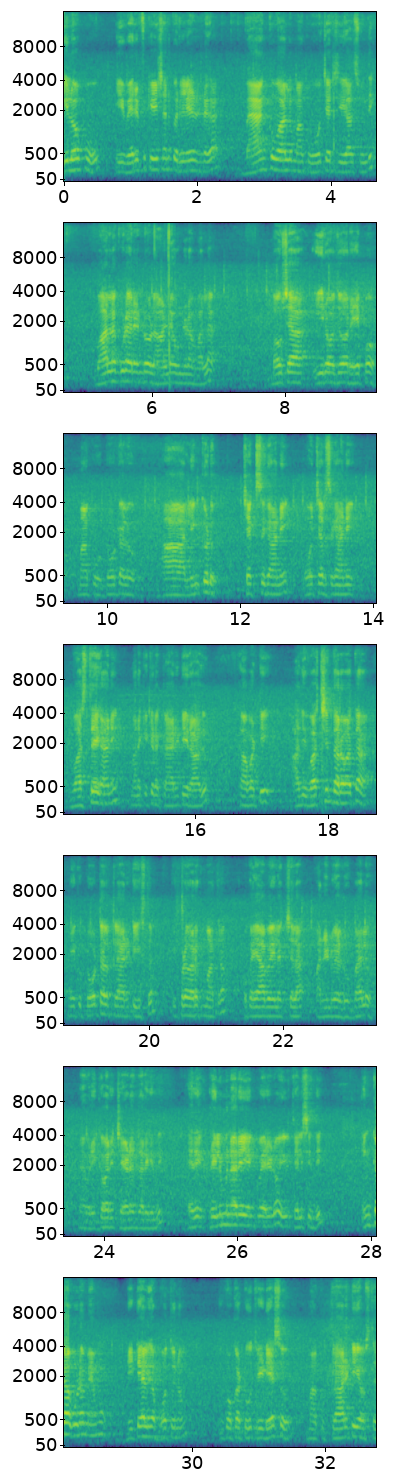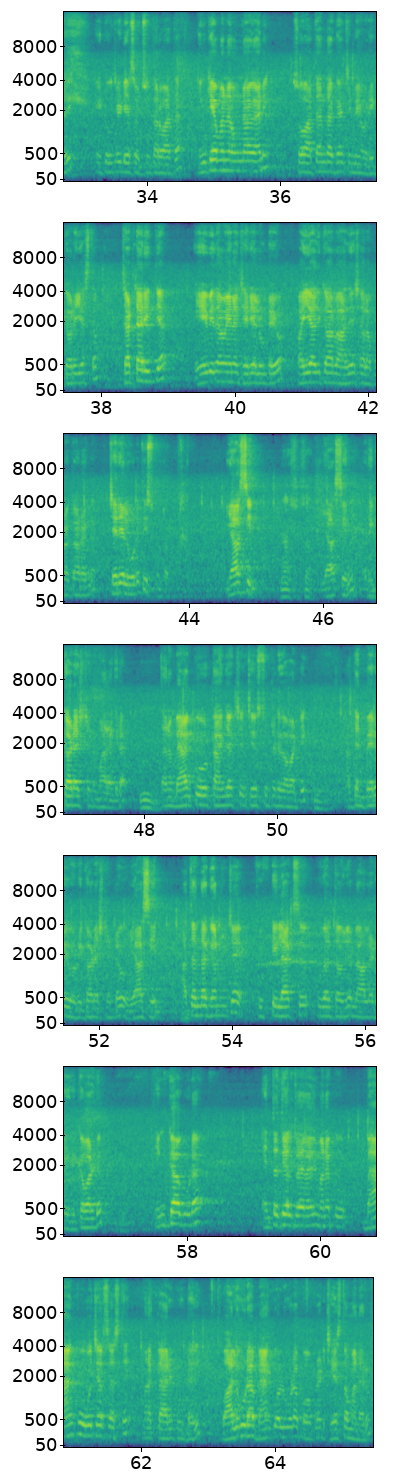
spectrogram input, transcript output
ఈలోపు ఈ వెరిఫికేషన్కు రిలేటెడ్గా బ్యాంకు వాళ్ళు మాకు ఓచర్ చేయాల్సి ఉంది. వాళ్ళకు కూడా రెండు రోజులు హాలిడే ఉండడం వల్ల బహుశా ఈరోజో రేపో మాకు టోటల్ ఆ లింక్డ్ చెక్స్ కానీ ఓచర్స్ కానీ వస్తే కానీ మనకి ఇక్కడ క్లారిటీ రాదు. కాబట్టి అది వచ్చిన తర్వాత మీకు టోటల్ క్లారిటీ ఇస్తాం. ఇప్పటి వరకు మాత్రం ఒక యాభై లక్షల పన్నెండు వేల రూపాయలు మేము రికవరీ చేయడం జరిగింది. ప్రిలిమినరీ ఎంక్వైరీలో ఇది తెలిసింది. ఇంకా కూడా మేము డీటెయిల్గా పోతున్నాం. ఇంకొక టూ త్రీ డేస్ మాకు క్లారిటీ వస్తుంది. ఈ టూ త్రీ డేస్ వచ్చిన తర్వాత ఇంకేమైనా ఉన్నా కానీ సో అతని దగ్గర నుంచి మేము రికవరీ చేస్తాం. చట్టరీత్యా ఏ విధమైన చర్యలు ఉంటాయో పై అధికారుల ఆదేశాల ప్రకారంగా చర్యలు కూడా తీసుకుంటాం. యాసిన్. యాసిన్ రికార్డ్ అసిస్టెంట్ మా దగ్గర. Mm. తన బ్యాంకు ట్రాన్సాక్షన్ చేస్తుంటాడు కాబట్టి Mm. అతని పేరు రికార్డ్ అసిస్టెంట్ యాసిన్. అతని దగ్గర నుంచే fifty lakhs twelve thousand already recovered. ఇంకా కూడా ఎంత తేలుతుంది అనేది మనకు బ్యాంకు ఓచర్స్ వస్తే మనకు క్లారిటీ ఉంటుంది. వాళ్ళు కూడా బ్యాంక్ వాళ్ళు కూడా కోఆపరేట్ చేస్తామన్నారు.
